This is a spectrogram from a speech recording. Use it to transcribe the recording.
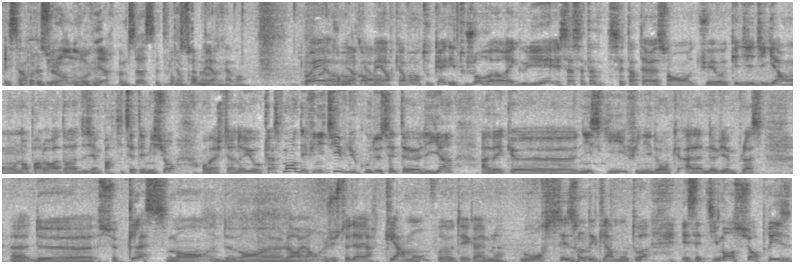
Et c'est impressionnant de revenir comme ça cette force. Il meilleur qu'avant. Oui, encore meilleur qu'avant. En tout cas, il est toujours euh, régulier. Et ça, c'est intéressant. Tu évoquais Didier Digard, on en parlera dans la deuxième partie de cette émission. On va jeter un œil au classement définitif du coup de cette euh, Ligue 1 avec euh, Nice qui finit donc à la 9 place de ce classement devant Lorient, juste derrière Clermont. Il faut noter quand même la grosse saison des Clermontois et cette immense surprise,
